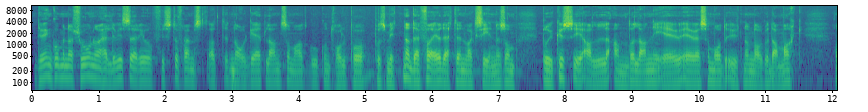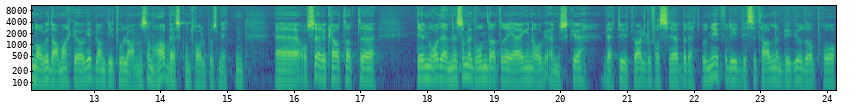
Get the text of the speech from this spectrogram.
Det er en kombinasjon, og heldigvis er det jo først og fremst at Norge er et land som har hatt god kontroll på, på smitten. og Derfor er jo dette en vaksine som brukes i alle andre land i EU-EØS-området utenom Norge og Danmark. Og Norge og Danmark er også blant de to landene som har best kontroll på smitten. Eh, og så er Det klart at eh, det er noe av denne som er grunnen til at regjeringen også ønsker dette utvalget for å se på dette på ny. fordi disse tallene bygger jo da på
